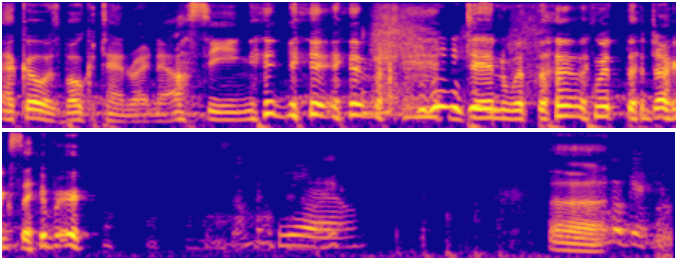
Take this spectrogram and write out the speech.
Echo is Bo-Katan right now, seeing Din with the with the dark saber. Yeah. know. Uh, Go get him.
